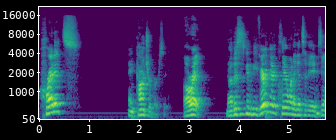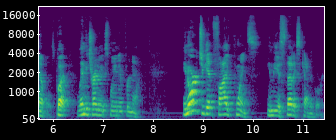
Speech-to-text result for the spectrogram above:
credits, and controversy. All right. Now, this is going to be very, very clear when I get to the examples, but let me try to explain it for now. In order to get five points in the aesthetics category,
